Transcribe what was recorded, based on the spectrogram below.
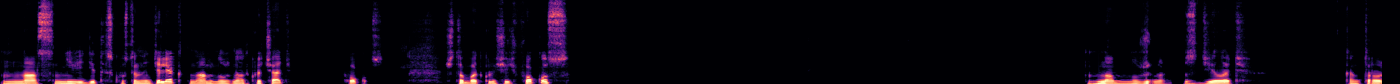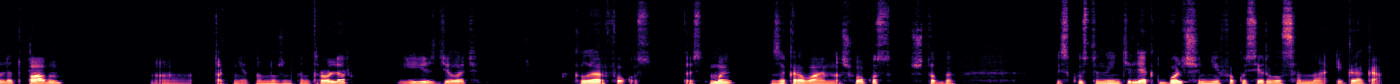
нас не видит искусственный интеллект, нам нужно отключать фокус. Чтобы отключить фокус, нам нужно сделать controlled pawn. А, так, нет, нам нужен контроллер. И сделать clear focus. То есть мы закрываем наш фокус, чтобы искусственный интеллект больше не фокусировался на игрока.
